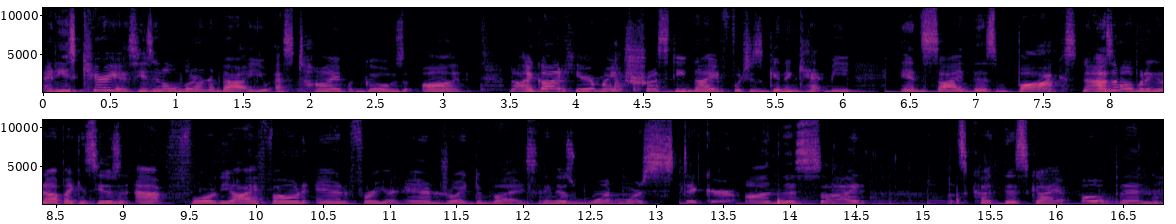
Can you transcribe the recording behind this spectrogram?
And he's curious, he's gonna learn about you as time goes on. Now I got here my trusty knife, which is gonna get me inside this box. Now as I'm opening it up, I can see there's an app for the iPhone and for your Android device. I think there's one more sticker on this side. Let's cut this guy open.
